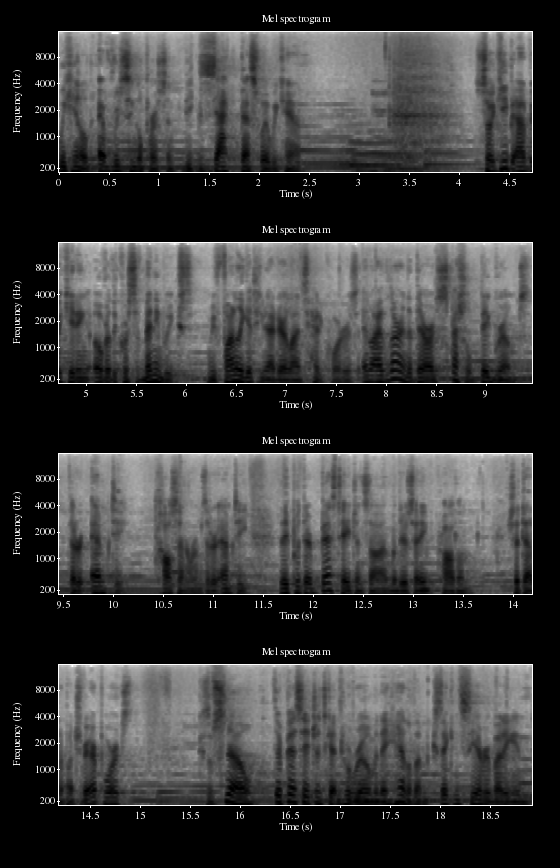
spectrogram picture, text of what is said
we handled every single person the exact best way we can. So I keep advocating over the course of many weeks. We finally get to United Airlines headquarters, and I've learned that there are special big rooms that are empty, call center rooms that are empty. They put their best agents on when there's any problem. Shut down a bunch of airports, because of snow, their best agents get into a room and they handle them because they can see everybody and,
